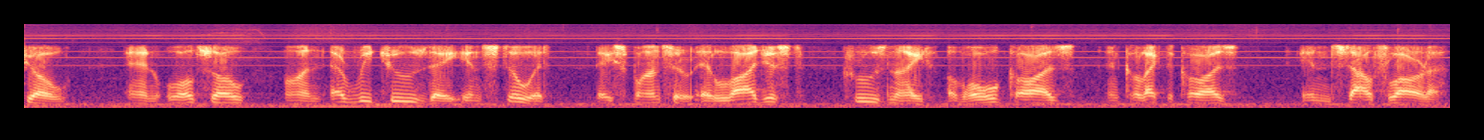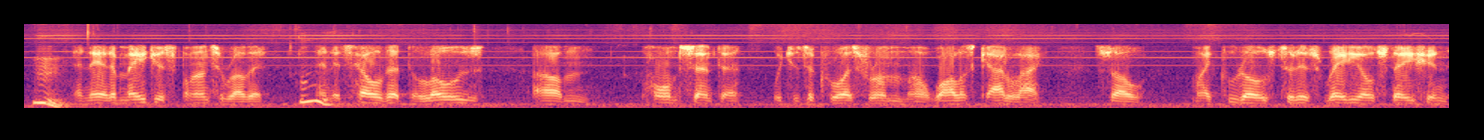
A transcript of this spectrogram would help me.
show, and also on every Tuesday in Stuart, they sponsor a largest cruise night of old cars and collector cars in South Florida, and they're the major sponsor of it, and it's held at the Lowe's um, Home Center, which is across from uh, Wallace Cadillac. So, my kudos to this radio station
